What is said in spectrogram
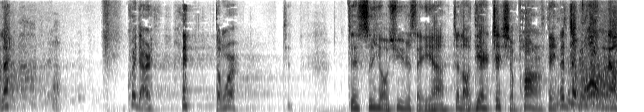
来，快点儿的。等会儿，这这孙小旭是谁呀？这老弟儿，这小胖子，你看这胖呢。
